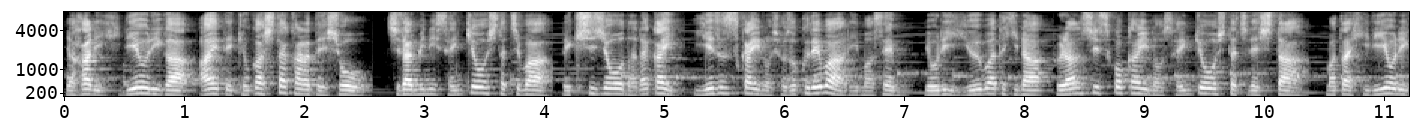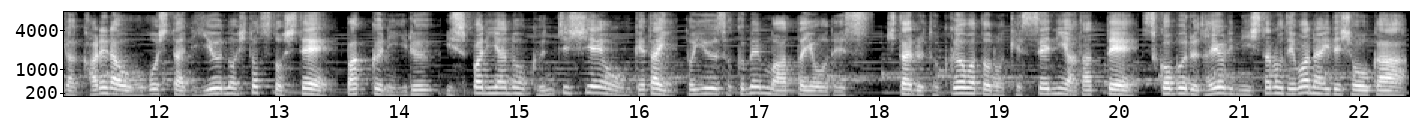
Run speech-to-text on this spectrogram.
やはり秀頼があえて許可したからでしょう。ちなみに宣教師たちは歴史上7回イエズス会の所属ではありません。より融和的なフランシスコ会の宣教師たちでした。また秀頼が彼らを保護した理由の一つとして、バックにいるイスパニアの軍事支援を受けたいという側面もあったようです。来る徳川との決戦にあたってすこぶる頼りにしたのではないでしょうか。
